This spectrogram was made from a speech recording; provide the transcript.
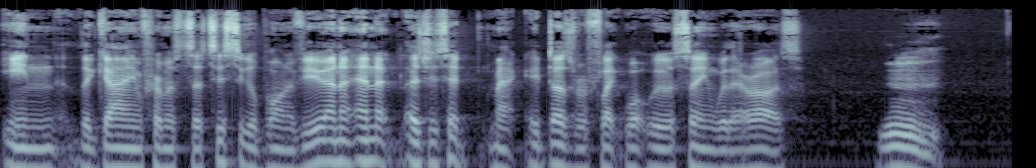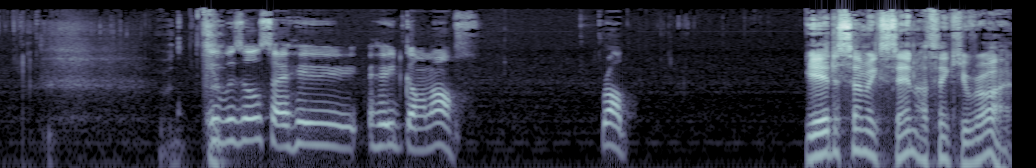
in the game from a statistical point of view. And and it, as you said, Mac, it does reflect what we were seeing with our eyes. Mm. It was also who who'd gone off, Rob. Yeah, to some extent, I think you're right.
